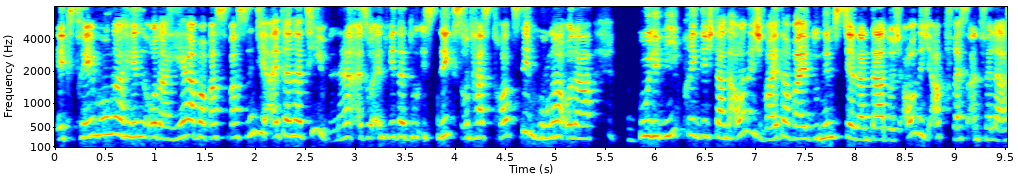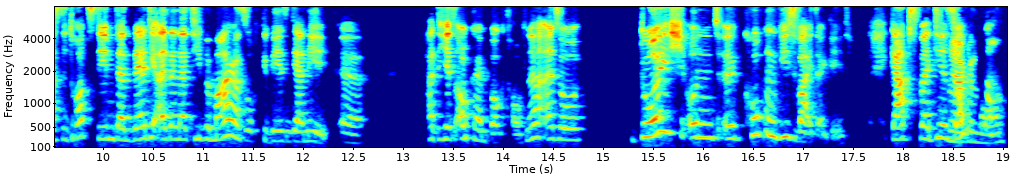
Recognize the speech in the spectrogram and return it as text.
Extremhunger hin oder her, aber was, was sind die Alternativen? Ne? Also entweder du isst nichts und hast trotzdem Hunger oder Bulimie bringt dich dann auch nicht weiter, weil du nimmst ja dann dadurch auch nicht ab, Fressanfälle hast du trotzdem, dann wäre die Alternative Magersucht gewesen. Ja, nee, äh, hatte ich jetzt auch keinen Bock drauf. Ne? Also durch und äh, gucken, wie es weitergeht. Gab es bei dir sonst ja, genau. noch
